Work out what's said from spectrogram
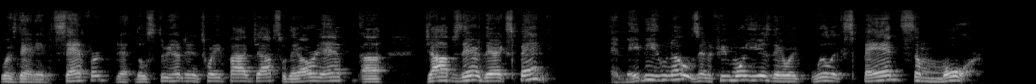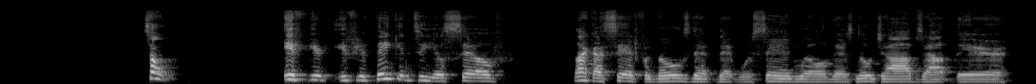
was that in Sanford, that those 325 jobs. So they already have uh, jobs there. They're expanding, and maybe who knows? In a few more years, they will expand some more. So, if you're if you're thinking to yourself, like I said, for those that that were saying, well, there's no jobs out there,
